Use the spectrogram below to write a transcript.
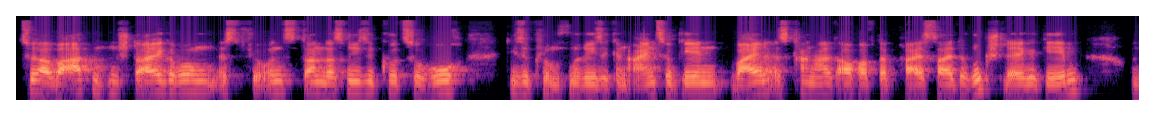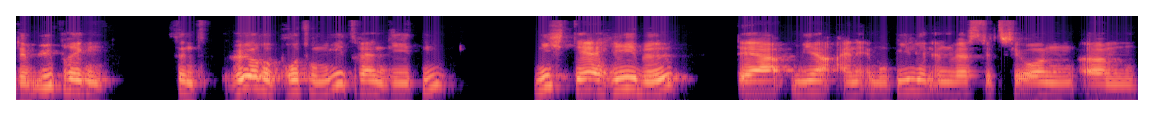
zu erwartenden Steigerungen ist für uns dann das Risiko zu hoch, diese Klumpenrisiken einzugehen, weil es kann halt auch auf der Preisseite Rückschläge geben. Und im Übrigen sind höhere Bruttomietrenditen nicht der Hebel, der mir eine Immobilieninvestition ähm,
